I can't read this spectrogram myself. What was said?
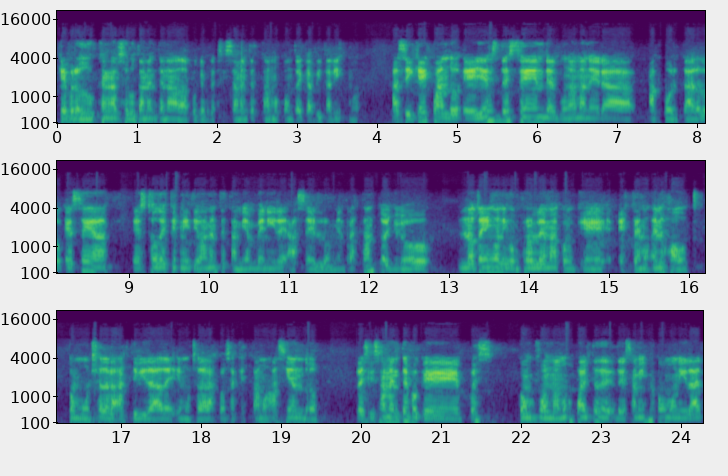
que produzcan absolutamente nada, porque precisamente estamos contra el capitalismo. Así que cuando ellos deseen de alguna manera aportar o lo que sea, eso definitivamente es también venir a hacerlo. Mientras tanto, yo no tengo ningún problema con que estemos en halt con muchas de las actividades y muchas de las cosas que estamos haciendo, precisamente porque pues conformamos parte de, esa misma comunidad.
